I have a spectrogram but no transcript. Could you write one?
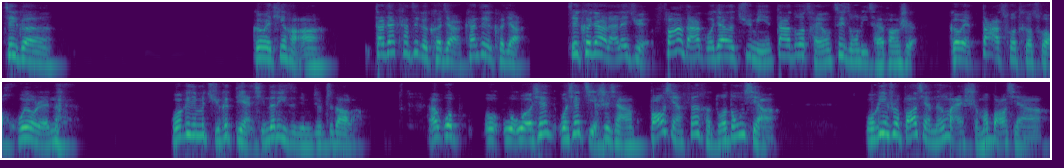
这个各位听好啊，大家看这个课件，看这个课件，这课件来了一句：发达国家的居民大多采用这种理财方式。各位大错特错，忽悠人呢。我给你们举个典型的例子，你们就知道了。啊，我我我我先我先解释一下啊，保险分很多东西啊。我跟你说，保险能买什么保险啊？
